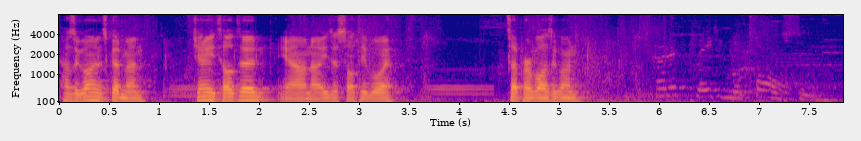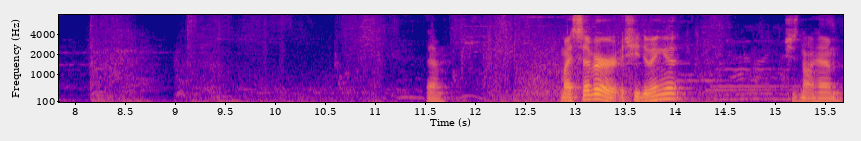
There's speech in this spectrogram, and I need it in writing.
How's it going? It's good, man. Jenny tilted? Yeah, I don't know. He's a salty boy. What's up, Purple? How's it going? Damn. My Sivir, is she doing it? She's not him.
